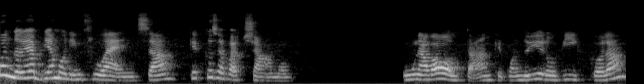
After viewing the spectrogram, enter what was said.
Quando noi abbiamo l'influenza, che cosa facciamo? Una volta, anche quando io ero piccola,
